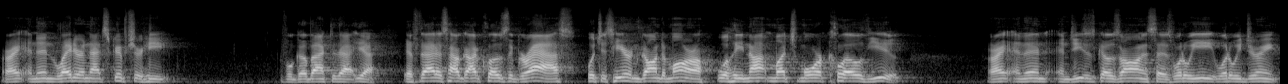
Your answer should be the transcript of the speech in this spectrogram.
right? And then later in that scripture, he, if we'll go back to that, yeah, if that is how God clothes the grass, which is here and gone tomorrow, will he not much more clothe you? Right? And then, and Jesus goes on and says, what do we eat? What do we drink?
